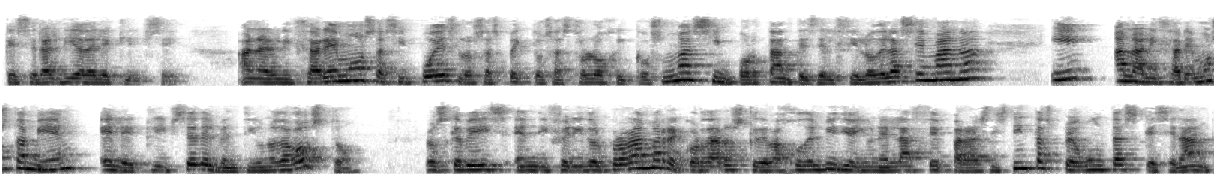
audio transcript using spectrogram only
que será el día del eclipse. Analizaremos así pues los aspectos astrológicos más importantes del cielo de la semana y analizaremos también el eclipse del 21 de agosto. Los que veis en diferido el programa, recordaros que debajo del vídeo hay un enlace para las distintas preguntas que serán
